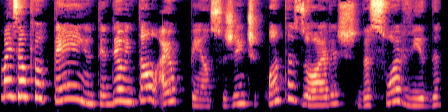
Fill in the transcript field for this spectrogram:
mas é o que eu tenho, entendeu? Então, aí eu penso, gente, quantas horas da sua vida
